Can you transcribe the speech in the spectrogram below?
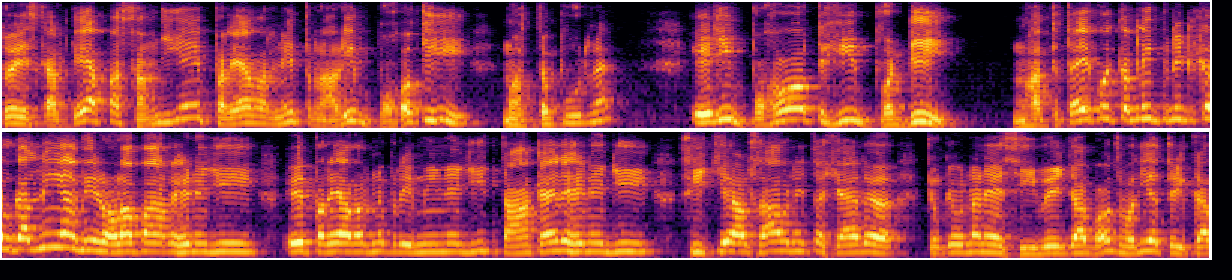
ਸੋ ਇਸ ਕਰਕੇ ਆਪਾਂ ਸਮਝੀਏ ਪਰਿਆਵਰਣੀ ਪ੍ਰਣਾਲੀ ਬਹੁਤ ਹੀ ਮਹੱਤਵਪੂਰਨ ਹੈ। ਇਹਦੀ ਬਹੁਤ ਹੀ ਵੱਡੀ ਮਹੱਤਤਾ ਇਹ ਕੋਈ ਇਕੱਲੀ ਪੋਲੀਟੀਕਲ ਗੱਲ ਨਹੀਂ ਆ ਵੀ ਰੌਲਾ ਪਾ ਰਹੇ ਨੇ ਜੀ, ਇਹ ਪਰਿਆਵਰਨ ਪ੍ਰੇਮੀ ਨੇ ਜੀ, ਤਾਂ ਕਹਿ ਰਹੇ ਨੇ ਜੀ। ਸੀਚੇਵਾਲ ਸਾਹਿਬ ਨੇ ਤਾਂ ਸ਼ਾਇਦ, ਕਿਉਂਕਿ ਉਹਨਾਂ ਨੇ ਸੀਵੇਜ ਦਾ ਬਹੁਤ ਵਧੀਆ ਤਰੀਕਾ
